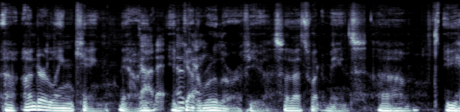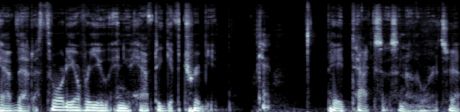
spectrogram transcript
uh, underling king now. Got it. You've okay. got a ruler of you, so that's what it means. Um, you have that authority over you, and you have to give tribute. Okay paid taxes, in other words, yeah.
